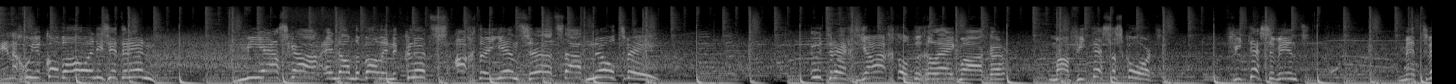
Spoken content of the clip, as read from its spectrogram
En een goede kopbal en die zit erin. Miaska en dan de bal in de kluts achter Jensen. Het staat 0-2. Utrecht jaagt op de gelijkmaker, maar Vitesse scoort. Vitesse wint met 2-1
